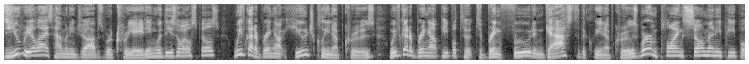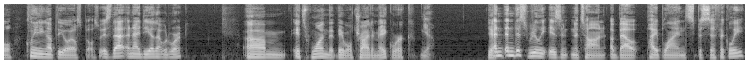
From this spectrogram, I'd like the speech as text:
Do you realize how many jobs we're creating with these oil spills? We've got to bring out huge cleanup crews. We've got to bring out people to, to bring food and gas to the cleanup crews. We're employing so many people cleaning up the oil spills. Is that an idea that would work? Um, it's one that they will try to make work. Yeah. Yeah. And and this really isn't Natan about pipelines specifically.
